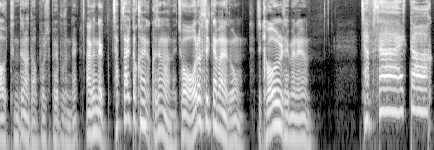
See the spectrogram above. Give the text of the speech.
어우 든든하다. 벌써 배부른데. 아 근데 찹쌀떡 하니까 그 생각나네. 저 어렸을 때만 해도 이제 겨울 되면은 찹쌀떡,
